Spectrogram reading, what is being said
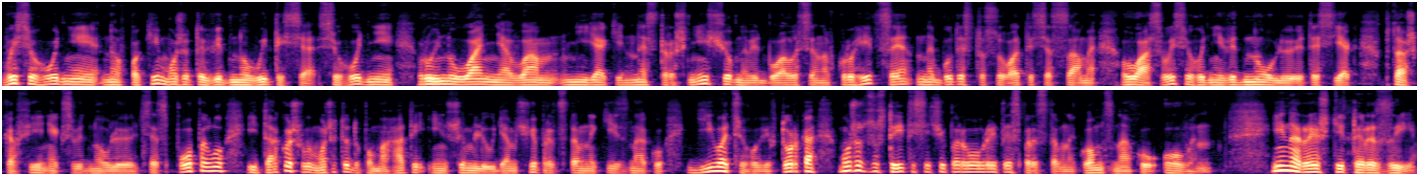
Ви сьогодні, навпаки, можете відновитися. Сьогодні руйнування вам ніякі не страшні, щоб не відбувалося навкруги. Це не буде стосуватися саме вас. Ви сьогодні відновлюєтесь, як пташка Фенікс відновлюється з попелу, і також ви можете допомагати іншим людям. Ще представники знаку Діва цього вівторка можуть зустрітися чи переговорити з представником знаку Овен. І нарешті Терези.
